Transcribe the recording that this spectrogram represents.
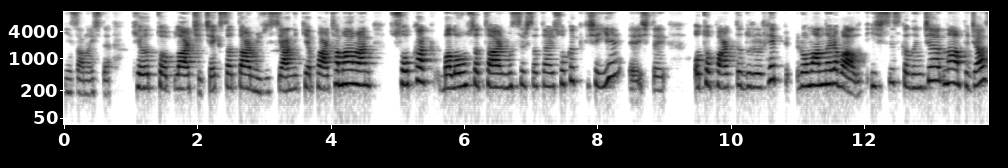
insanlar işte kağıt toplar, çiçek satar, müzisyenlik yapar, tamamen sokak balon satar, mısır satar, sokak şeyi e, işte otoparkta durur. Hep romanlara bağlı. İşsiz kalınca ne yapacağız?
